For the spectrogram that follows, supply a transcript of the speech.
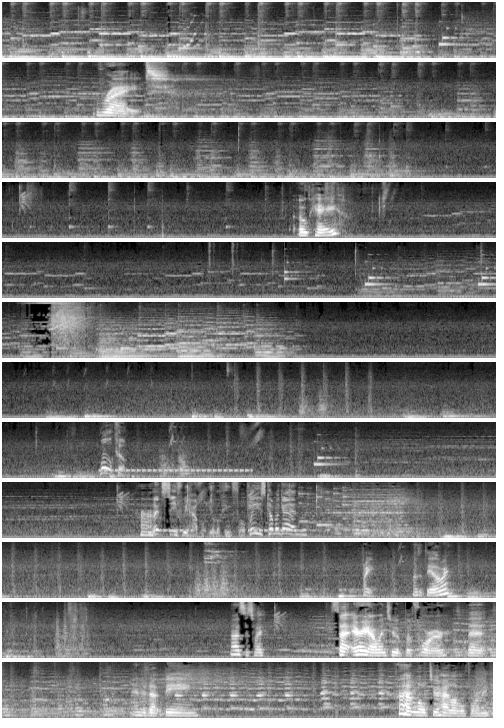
Okay. Let's see if we have what you're looking for. Please come again. Wait, was it the other way? No, it's this way. It's that area I went to before that ended up being a little too high level for me.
